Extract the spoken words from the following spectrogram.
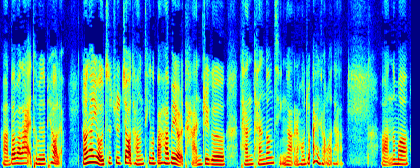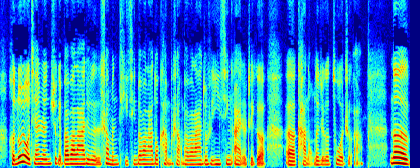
啊，芭芭拉也特别的漂亮。然后她有一次去教堂听了巴哈贝尔弹这个弹弹钢琴啊，然后就爱上了他，啊，那么很多有钱人去给芭芭拉这个上门提亲，芭芭拉都看不上，芭芭拉就是一心爱着这个呃卡农的这个作者啊。那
